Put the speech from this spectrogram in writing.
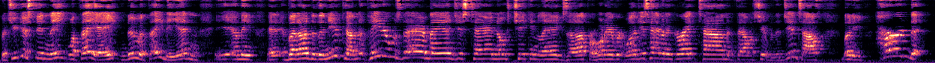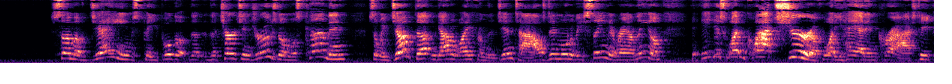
but you just didn't eat what they ate and do what they did. And I mean, and, but under the new covenant, Peter was there, man, just tearing those chicken legs up or whatever it was, just having a great time and fellowship with the Gentiles. But he heard that some of James' people, the, the, the church in Jerusalem, was coming. So he jumped up and got away from the Gentiles, didn't want to be seen around them he just wasn't quite sure of what he had in Christ. He,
